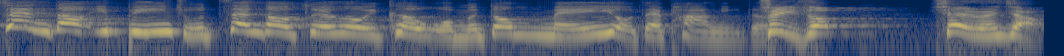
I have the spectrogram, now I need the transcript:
站到一兵一卒，站到最后一刻，我们都没有在怕你的。所以说，现在有人讲，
